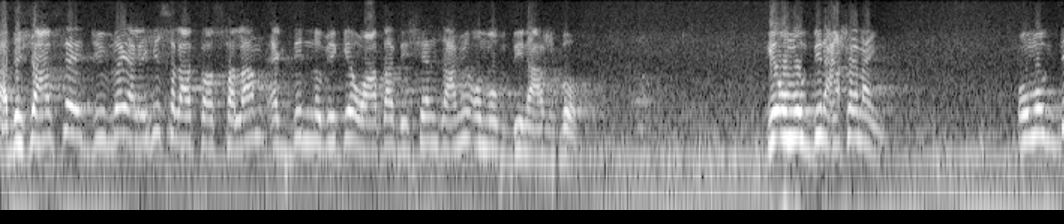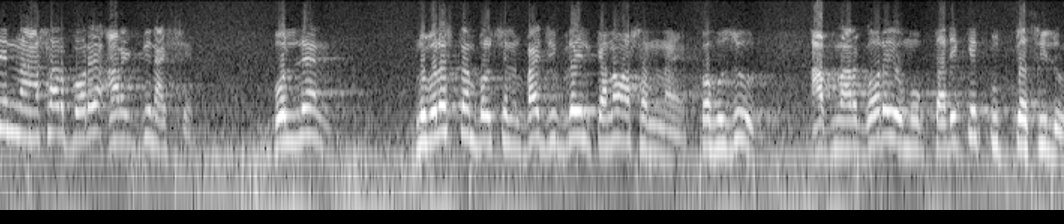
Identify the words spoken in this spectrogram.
হাদিসে আছে জিব্রাই আলহি সালাম একদিন নবীকে ওয়াদা দিছেন যে আমি অমুক দিন আসব। কে অমুক দিন আসে নাই? অমুক দিন না আসার পরে আরেকদিন আসছেন বললেন, নবুল ইসলাম বলছিলেন, ভাই জিব্রাইল কেন আসেন নাই? হুজুর, আপনার ঘরে অমুক তারিখে কুত্তা ছিল।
